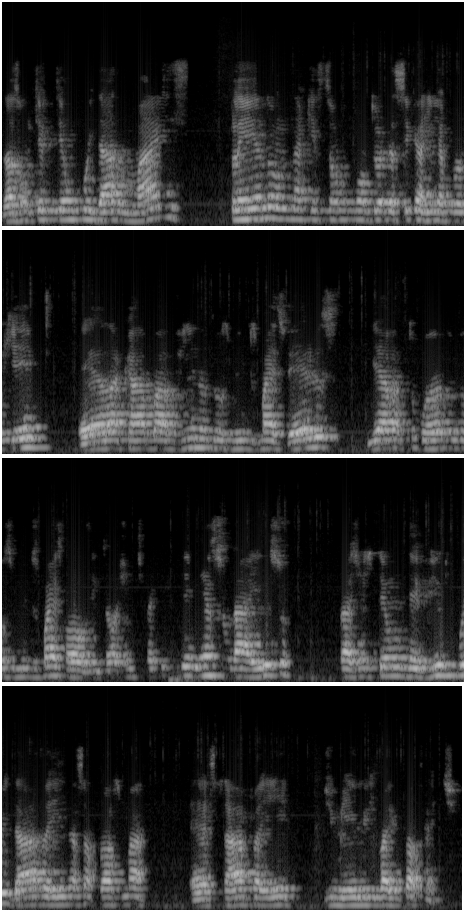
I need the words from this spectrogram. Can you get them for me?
nós vamos ter que ter um cuidado mais pleno na questão do controle da cigarrinha, porque ela acaba vindo dos milhos mais velhos e atuando nos milhos mais novos. Então, a gente vai ter que mensurar isso para a gente ter um devido cuidado aí nessa próxima é, safra aí de milho que vai vir para frente.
